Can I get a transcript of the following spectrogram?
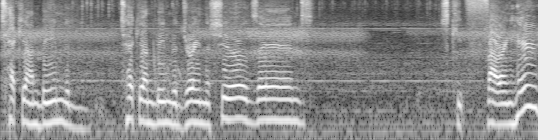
Tachyon beam Tachyon beam to drain the shields and just keep firing here.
